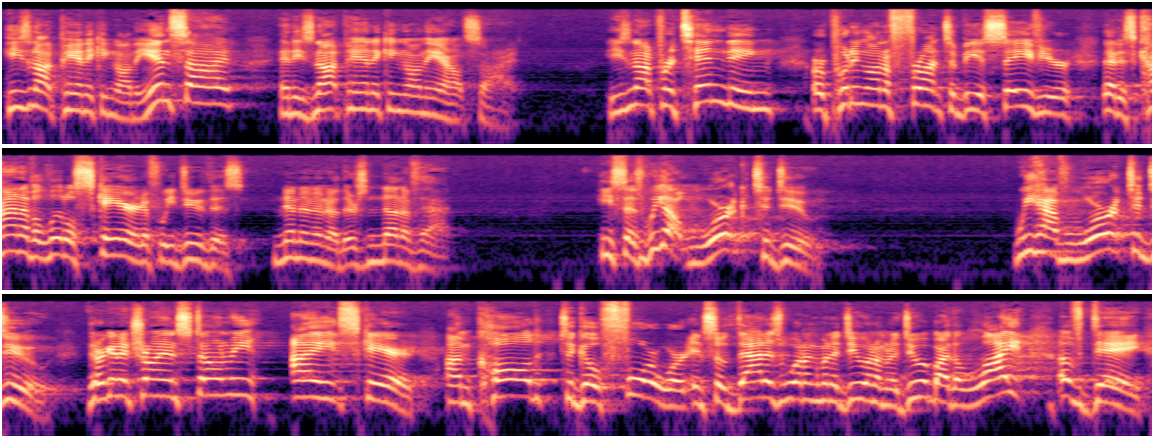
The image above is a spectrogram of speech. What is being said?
He's not panicking on the inside and he's not panicking on the outside. He's not pretending or putting on a front to be a savior that is kind of a little scared if we do this. No, no, no, no. There's none of that. He says, We got work to do. We have work to do. They're going to try and stone me. I ain't scared. I'm called to go forward. And so that is what I'm going to do. And I'm going to do it by the light of day.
